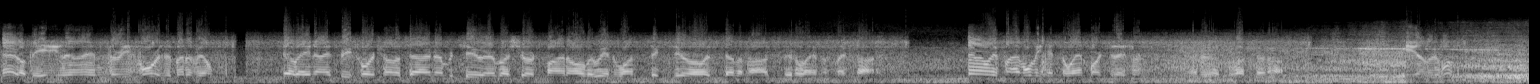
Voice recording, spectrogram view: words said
Air Delta 8934 is at Bonneville. LA 934, Toronto Tower, number 2, Airbus short final, the wind 160 at 7 knots, middle end of my side. Runway 5 will be hitting the landmark today, sir. Under left turn up. Yeah,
